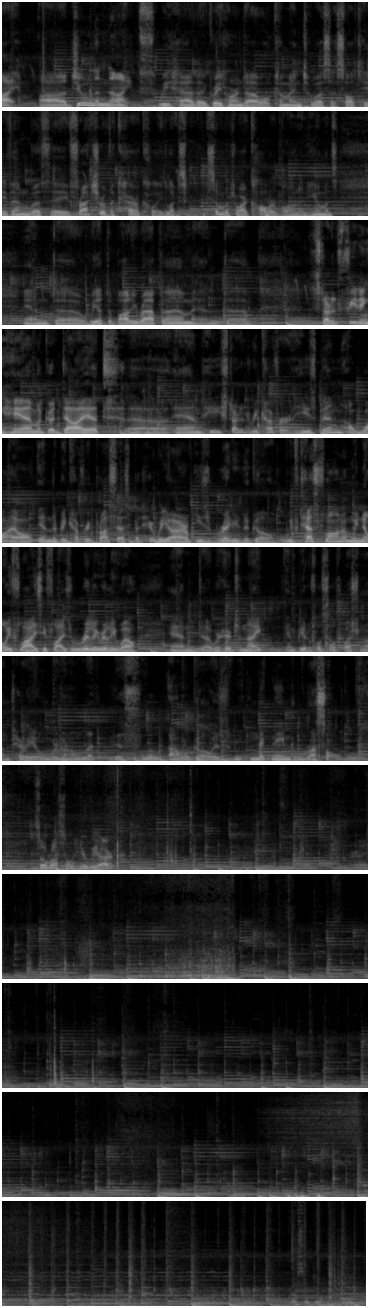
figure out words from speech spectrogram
Hi. Uh, June the 9th, we had a great horned owl come into us at Salthaven with a fracture of the coracoid, looks similar to our collarbone in humans. And uh, we had to body wrap him and uh, started feeding him a good diet, uh, and he started to recover. He's been a while in the recovery process, but here we are. He's ready to go. We've test flown him. We know he flies. He flies really, really well. And uh, we're here tonight in beautiful southwestern Ontario, and we're going to let this little owl go. Is nicknamed Russell. So Russell, here we are. Посудовому.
